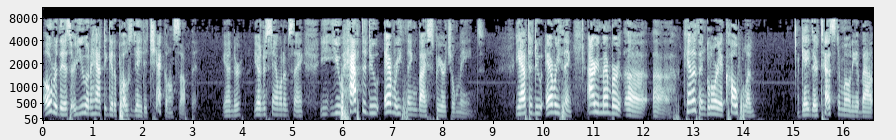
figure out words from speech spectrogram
over this or you're gonna have to get a post-dated check on something. You under, you understand what I'm saying? You have to do everything by spiritual means. You have to do everything. I remember uh, uh, Kenneth and Gloria Copeland gave their testimony about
